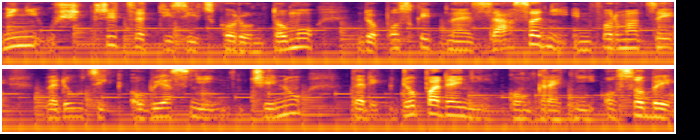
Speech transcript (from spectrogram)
nyní už 30 tisíc korun tomu, kdo poskytne zásadní informaci vedoucí k objasnění činu, tedy k dopadení konkrétní osoby.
